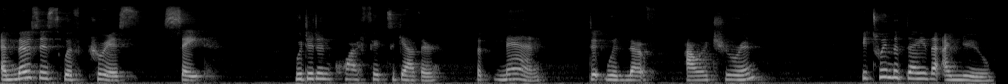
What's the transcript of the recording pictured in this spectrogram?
and Moses with Chris, said, We didn't quite fit together, but man, did we love our children? Between the day that I knew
